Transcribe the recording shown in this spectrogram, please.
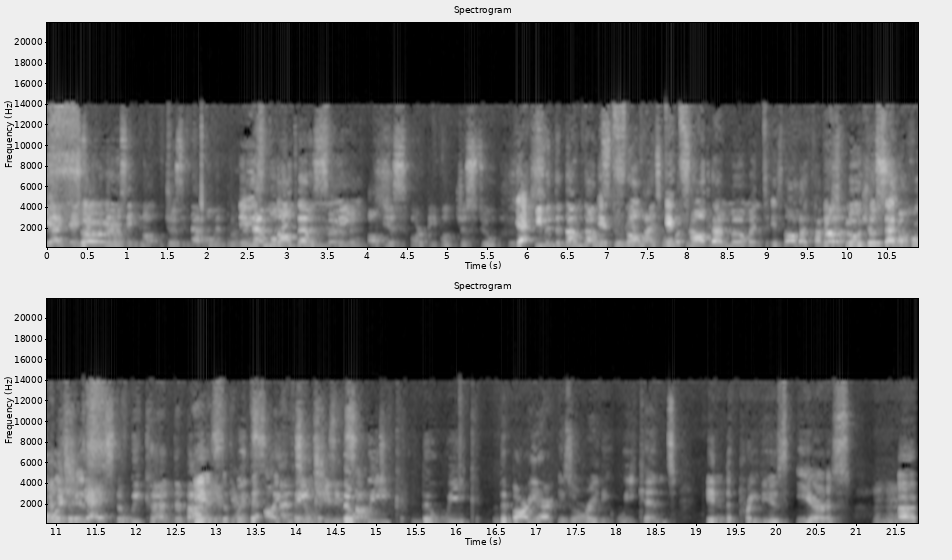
Yeah, exactly So- what I was saying. Not just in that moment, but that moment that was being obvious for people just to Yes. even the dum dums to not, realize what was happening. it's not that moment. It's not like an The- explosion the that stronger she causes. gets, the weaker the barrier is gets with the I until think she's the inside. weak the weak the barrier is already weakened in the previous years. Mm-hmm. Uh,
